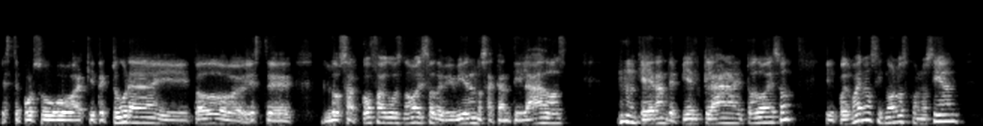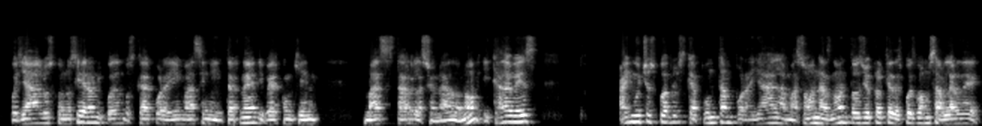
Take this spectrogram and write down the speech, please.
este, por su arquitectura y todo, este, los sarcófagos, ¿no? Eso de vivir en los acantilados, que eran de piel clara y todo eso. Y pues bueno, si no los conocían, pues ya los conocieron y pueden buscar por ahí más en internet y ver con quién más está relacionado, ¿no? Y cada vez hay muchos pueblos que apuntan por allá al Amazonas, ¿no? Entonces yo creo que después vamos a hablar de,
